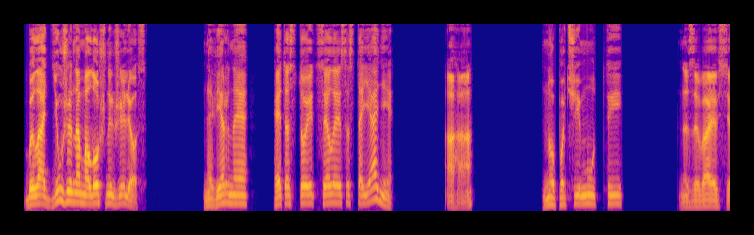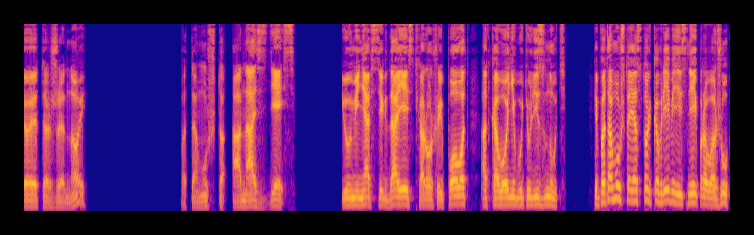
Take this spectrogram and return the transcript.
была дюжина молочных желез. Наверное, это стоит целое состояние. Ага. Но почему ты... Называю все это женой? Потому что она здесь. И у меня всегда есть хороший повод от кого-нибудь улизнуть. И потому что я столько времени с ней провожу...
